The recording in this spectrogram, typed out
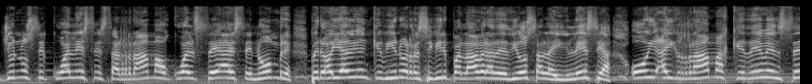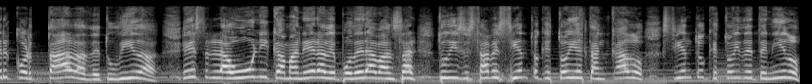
Yo no sé cuál es esa rama o cuál sea ese nombre, pero hay alguien que vino a recibir palabra de Dios a la iglesia. Hoy hay ramas que deben ser cortadas de tu vida. Es la única manera de poder avanzar. Tú dices, sabes, siento que estoy estancado, siento que estoy detenido,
